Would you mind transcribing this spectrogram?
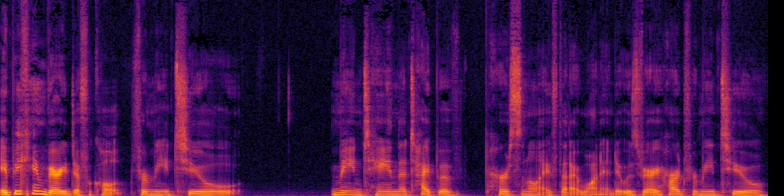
It became very difficult for me to maintain the type of personal life that I wanted. It was very hard for me to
